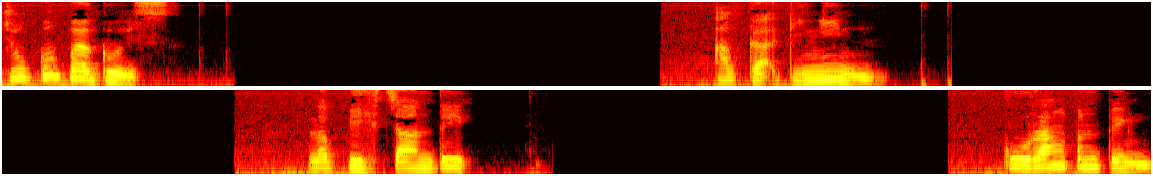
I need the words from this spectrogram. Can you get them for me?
cukup bagus, agak dingin, lebih cantik. Kurang penting.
